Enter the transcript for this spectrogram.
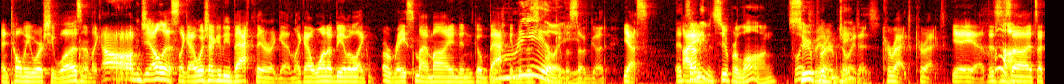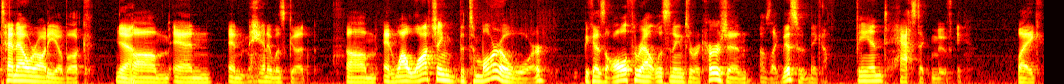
and told me where she was, and I'm like, oh, I'm jealous. Like I wish I could be back there again. Like I want to be able to like erase my mind and go back into this book. It was so good. Yes. It's I- not even super long. It's super 300 enjoyed pages. it. Correct, correct. Yeah, yeah. This is a it's a ten hour audiobook. Yeah. Um and and man, it was good. Um and while watching the Tomorrow War, because all throughout listening to Recursion, I was like, this would make a fantastic movie. Like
